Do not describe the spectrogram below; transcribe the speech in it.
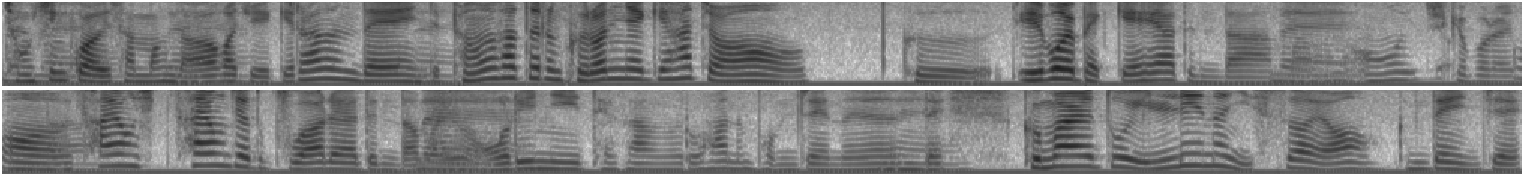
정신과. 의사 막 네. 나와가지고 얘기를 하는데 이제 네. 변호사들은 그런 얘기 하죠. 그 일벌백계 해야 된다. 네. 막 어, 죽여버려야 된다. 어, 사형 사형제도 부활해야 된다. 막 네. 이런 어린이 대상으로 하는 범죄는 네. 근데 그 말도 일리는 있어요. 근데 이제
